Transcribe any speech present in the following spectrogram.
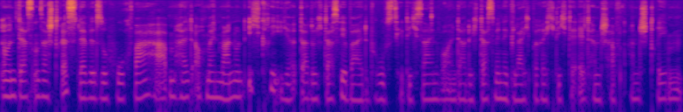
Und dass unser Stresslevel so hoch war, haben halt auch mein Mann und ich kreiert, dadurch, dass wir beide berufstätig sein wollen, dadurch, dass wir eine gleichberechtigte Elternschaft anstreben,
